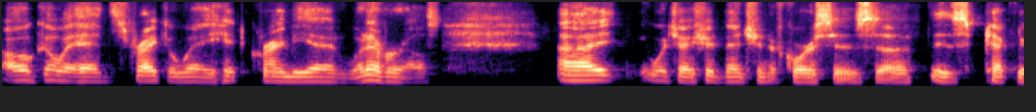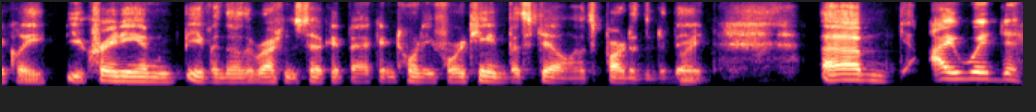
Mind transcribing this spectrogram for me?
oh go ahead strike away hit crimea and whatever else uh, which I should mention, of course, is uh, is technically Ukrainian, even though the Russians took it back in 2014. But still, it's part of the debate. Right. Um, I would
